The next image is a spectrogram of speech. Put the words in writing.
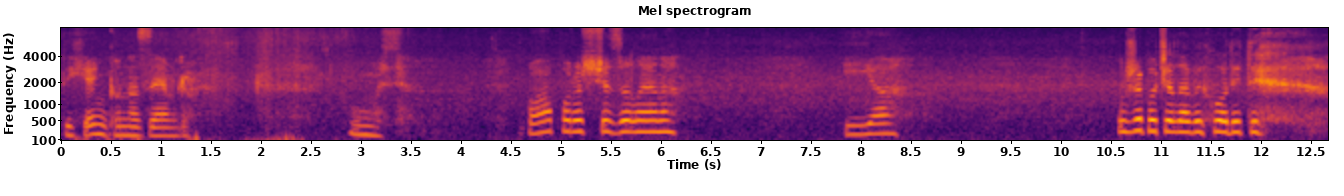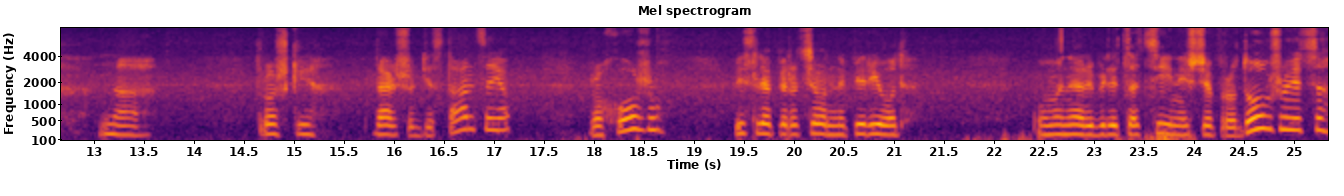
тихенько на землю. Ось. Папороть ще зелена. І я вже почала виходити на трошки дальшу дистанцію, проходжу. Післяопераційний період у мене реабілітаційний ще продовжується,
